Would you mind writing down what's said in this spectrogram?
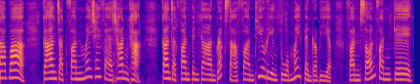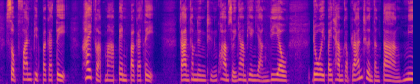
ทราบว่า การจัดฟันไม่ใช่แฟชั่นค่ะ การจัดฟันเป็นการรักษาฟันที่เรียงตัวไม่เป็นระเบียบ ฟันซ้อนฟันเกศพฟันผิดปกติ ให้กลับมาเป็นปกติ การคำนึงถึงความสวยงามเพียงอย่างเดียว โดยไปทำกับร้านเถื่อนต่างๆ มี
